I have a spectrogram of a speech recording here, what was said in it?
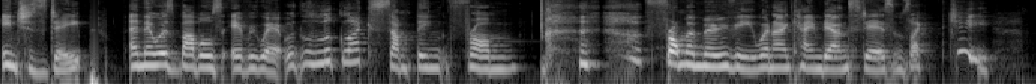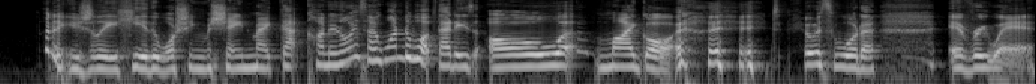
inches deep, and there was bubbles everywhere. It looked like something from from a movie. When I came downstairs, I was like, "Gee." I don't usually hear the washing machine make that kind of noise. I wonder what that is. Oh my God. there was water everywhere.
